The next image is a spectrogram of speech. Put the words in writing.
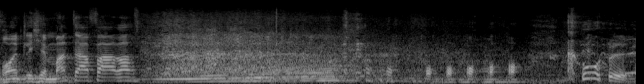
freundliche Manta-Fahrer, Cool.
